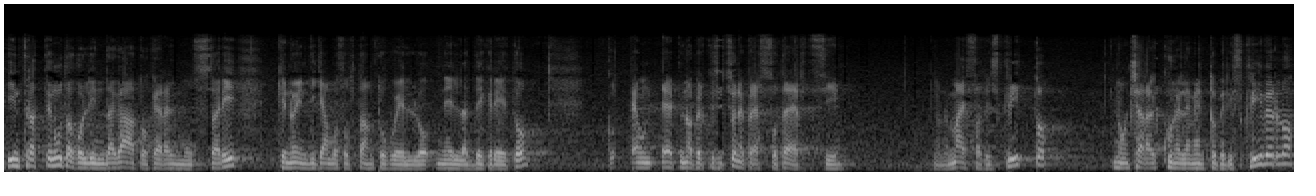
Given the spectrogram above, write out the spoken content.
intrattenuta con l'indagato che era il Mussari, che noi indichiamo soltanto quello nel decreto, è, un, è una perquisizione presso terzi, non è mai stato iscritto, non c'era alcun elemento per iscriverlo.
